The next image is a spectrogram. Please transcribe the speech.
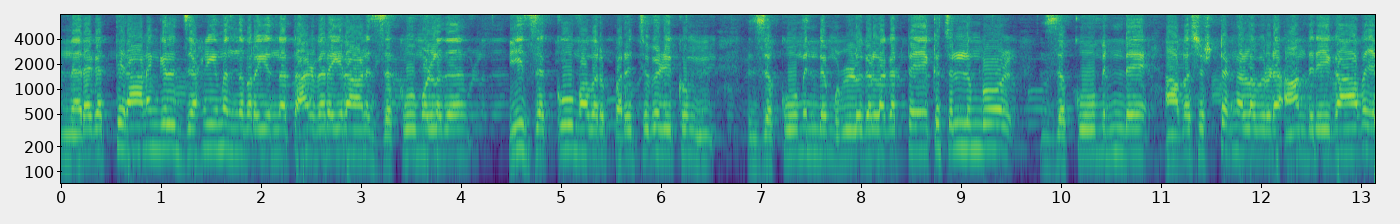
നരകത്തിലാണെങ്കിൽ ജഹീം എന്ന് പറയുന്ന താഴ്വരയിലാണ് ജക്കൂം ഉള്ളത്. ഈ ജക്കൂം അവർ പറിച്ചു കഴിക്കും. ജക്കൂമിന്റെ മുള്ളുകൾ അകത്തേക്ക് ചെല്ലുമ്പോൾ ജക്കൂമിന്റെ അവശിഷ്ടങ്ങൾ അവരുടെ ആന്തരിക അവയ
